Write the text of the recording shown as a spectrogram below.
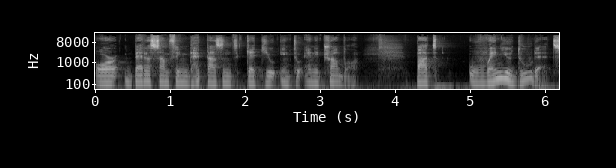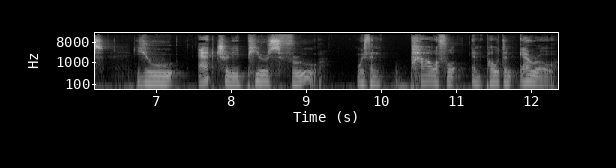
or better, something that doesn't get you into any trouble. But when you do that, you actually pierce through with a powerful and potent arrow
